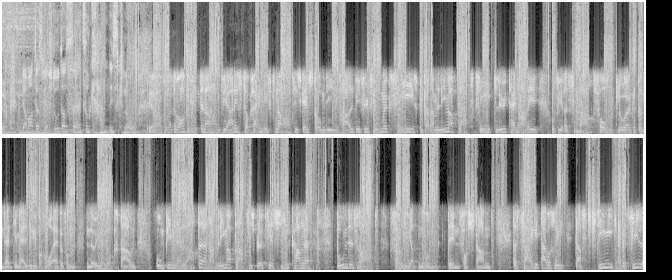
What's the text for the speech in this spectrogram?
Glück. Ja, Matthias, wie hast du das äh, zur Kenntnis genommen? Ja, guten Morgen miteinander. Wie habe ich es zur Kenntnis genommen? Es war gestern um die halbe fünf Uhr. Ich war gerade am Limaplatz. Die Leute haben alle auf ihr Smartphone geschaut und haben die Meldung bekommen, eben vom neuen Lockdown. Und bei einem Laden am Limaplatz ist plötzlich ein Schild gehangen, Bundesrat verliert nun den Verstand. Das zeigt auch ein bisschen, dass die Stimmung eben viel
